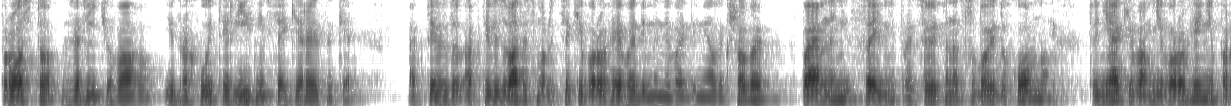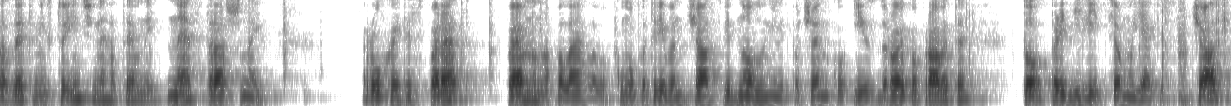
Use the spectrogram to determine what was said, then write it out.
просто зверніть увагу і врахуйте різні всякі ризики. Активізуватись можуть всякі вороги, видимі, невидимі, але якщо ви впевнені, сильні, працюєте над собою духовно, то ніякі вам ні вороги, ні паразити, ні хто інший негативний не страшний. Рухайтесь вперед, впевнено, наполегливо. Кому потрібен час відновлення відпочинку і здоров'я поправити, то приділіть цьому якісно час,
